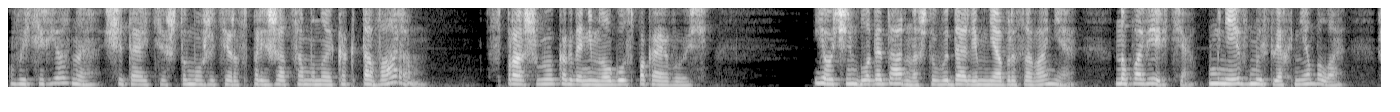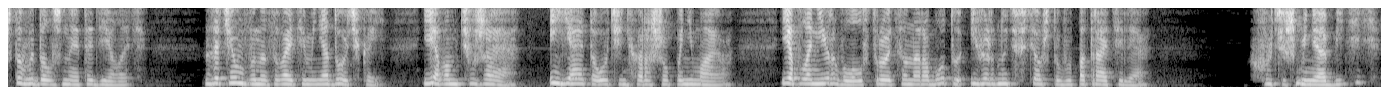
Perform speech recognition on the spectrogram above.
«Вы серьезно считаете, что можете распоряжаться мной как товаром?» Спрашиваю, когда немного успокаиваюсь. «Я очень благодарна, что вы дали мне образование, но поверьте, у меня и в мыслях не было, что вы должны это делать. Зачем вы называете меня дочкой? Я вам чужая. И я это очень хорошо понимаю. Я планировала устроиться на работу и вернуть все, что вы потратили. Хочешь меня обидеть?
